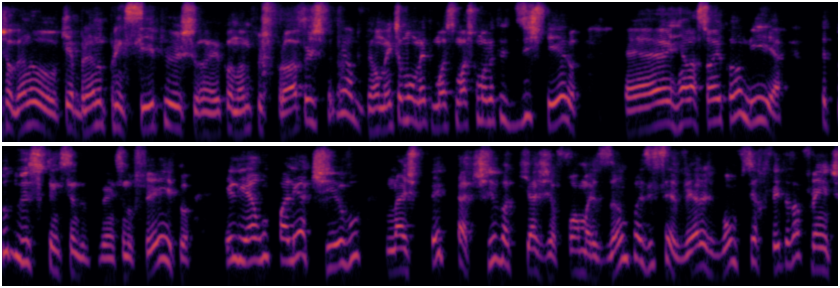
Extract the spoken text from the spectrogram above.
jogando, quebrando princípios econômicos próprios, realmente é um momento, mostra, mostra um momento de desespero é, em relação à economia. Porque tudo isso que tem sendo, vem sendo feito, ele é um paliativo na expectativa que as reformas amplas e severas vão ser feitas à frente.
